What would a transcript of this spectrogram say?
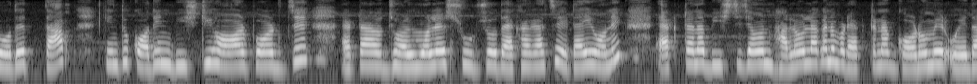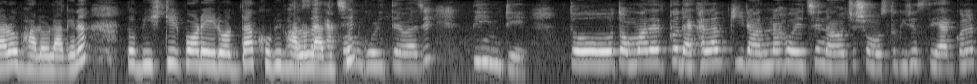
রোদের তাপ কিন্তু কদিন বৃষ্টি হওয়ার পর যে একটা ঝলমলের সূর্য দেখা গেছে এটাই অনেক। একটানা বৃষ্টি যেমন ভালোও লাগে না বাট একটানা গরমের ওয়েদারও ভালো লাগে না। তো বৃষ্টির পরে এই রোদটা খুবই ভালো লাগছে। ঘড়িতে বাজে তিনটে। তো তোমাদেরকে দেখালাম কি রান্না হয়েছে, না হচ্ছে সমস্ত কিছু শেয়ার করলাম।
